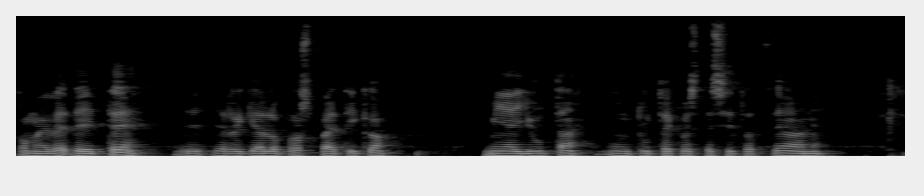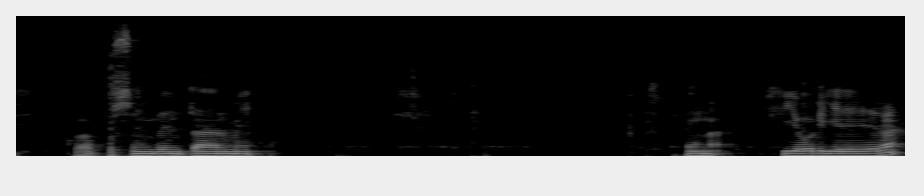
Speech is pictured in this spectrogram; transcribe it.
Come vedete il righello prospettico mi aiuta in tutte queste situazioni. Qua posso inventarmi una fioriera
